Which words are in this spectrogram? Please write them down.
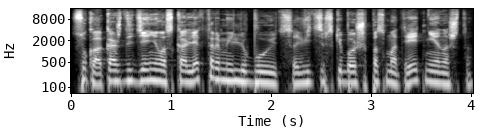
Сука, а каждый день у вас коллекторами любуются. В Витебске больше посмотреть не на что.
